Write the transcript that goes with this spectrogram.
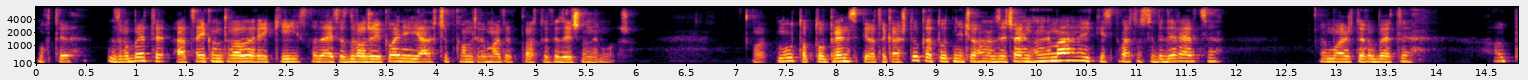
могти зробити. А цей контролер, який складається з двох джойконів, я щипком тримати просто фізично не можу. От. Ну, Тобто, в принципі, отака штука. Тут нічого надзвичайного немає, якісь просто собі деревця. Ви можете робити оп,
